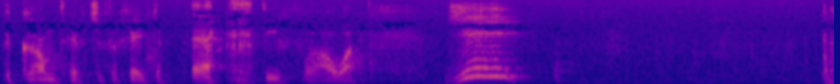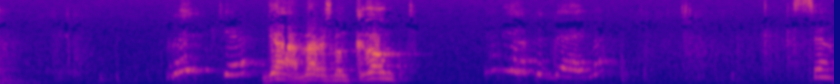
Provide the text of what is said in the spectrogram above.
de krant heeft ze vergeten. Echt, die vrouwen. Jean! Vriendje, Ja, waar is mijn krant? die heb ik bij me. Zo,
